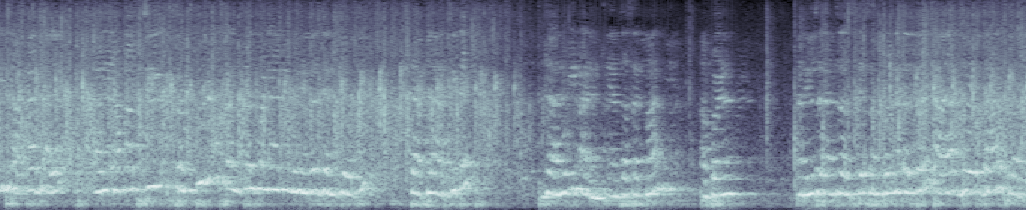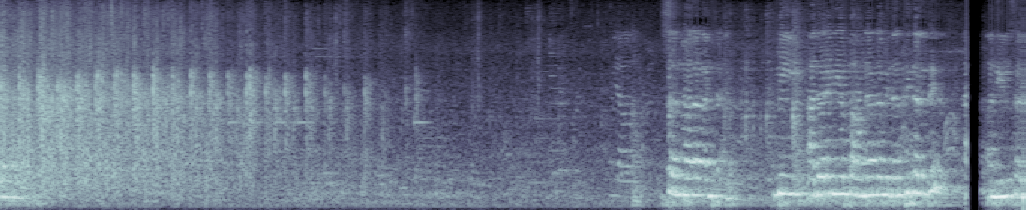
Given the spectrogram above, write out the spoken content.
साकार झाले आणि यामागची संपूर्ण संकल्पना आणि मेहनत ज्यांची होती ते आपला आर्किटेक्ट जानवी मॅडम यांचा सन्मान आपण अनिल सरांचं हस्ते संपन्न करतोय. काळात जोरदार सन्मानानंतर मी आदरणीय पाहुण्यांना विनंती करते. अनिल सर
